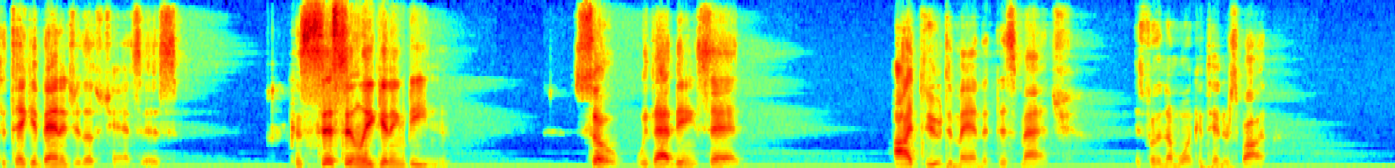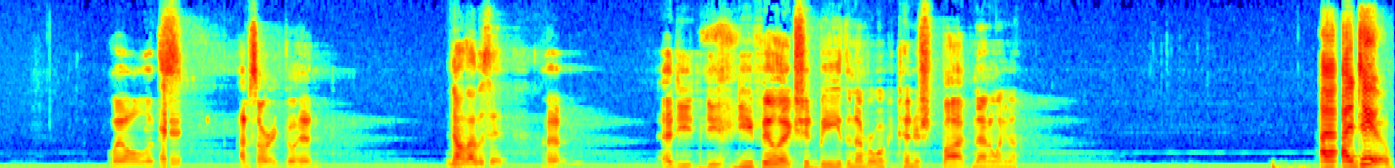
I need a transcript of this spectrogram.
to take advantage of those chances, consistently getting beaten. So, with that being said, I do demand that this match is for the number one contender spot. Well, let's. And- I'm sorry. Go ahead. No, that was it. Uh, uh, do you, do you, do you feel like it should be the number one contender spot, Natalina? I, I do,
